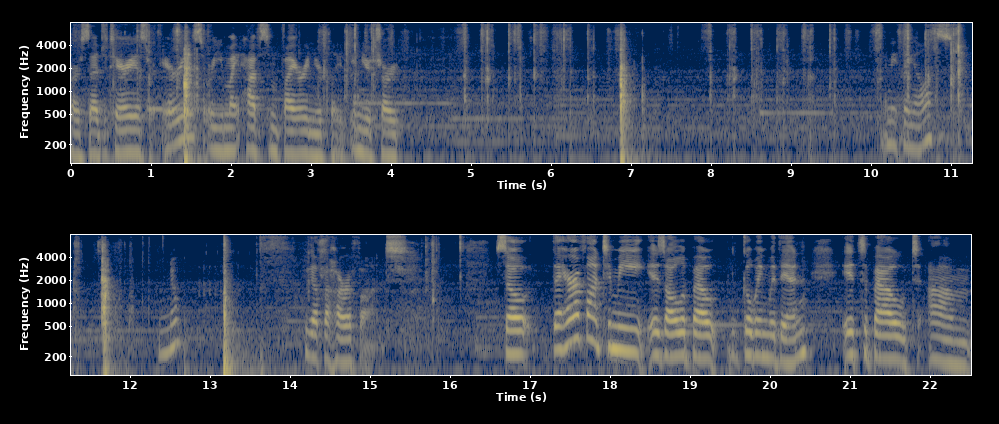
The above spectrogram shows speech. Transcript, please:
or Sagittarius or Aries, or you might have some fire in your plate in your chart. Anything else? Nope. We got the Hierophant. So the Hierophant to me is all about going within. It's about um,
